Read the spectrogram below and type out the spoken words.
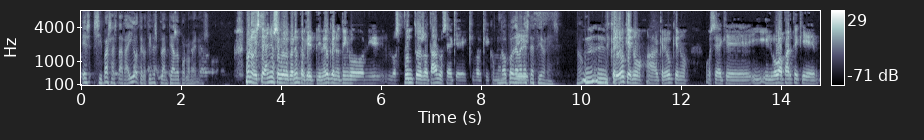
es si vas a estar ahí o te lo tienes planteado por lo menos. Bueno, este año seguro que no, porque primero que no tengo ni los puntos o tal, o sea que, que porque como No puede haber excepciones, ¿no? Mm, Creo que no, ah, creo que no. O sea que, y, y luego aparte que,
